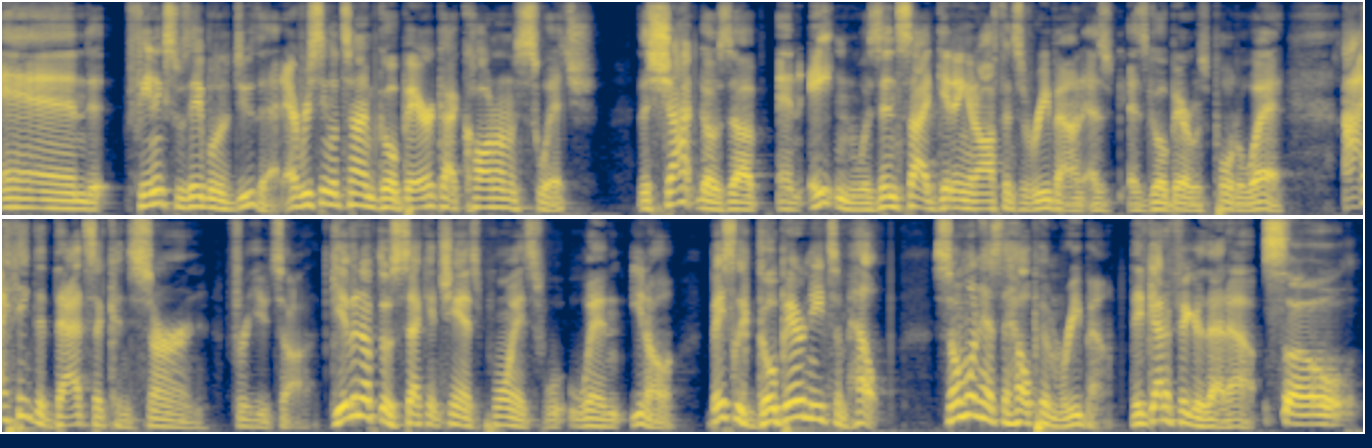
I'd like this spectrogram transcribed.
And Phoenix was able to do that. Every single time Gobert got caught on a switch, the shot goes up and Ayton was inside getting an offensive rebound as, as Gobert was pulled away. I think that that's a concern for Utah. Giving up those second chance points when, you know, basically Gobert needs some help someone has to help him rebound. They've got to figure that out. So,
